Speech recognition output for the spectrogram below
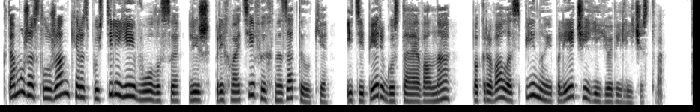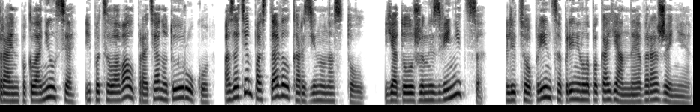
К тому же служанки распустили ей волосы, лишь прихватив их на затылке, и теперь густая волна покрывала спину и плечи ее величества. Трайн поклонился и поцеловал протянутую руку, а затем поставил корзину на стол. Я должен извиниться. Лицо принца приняло покаянное выражение.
